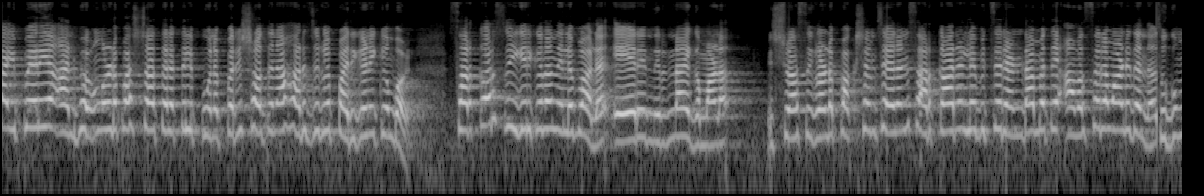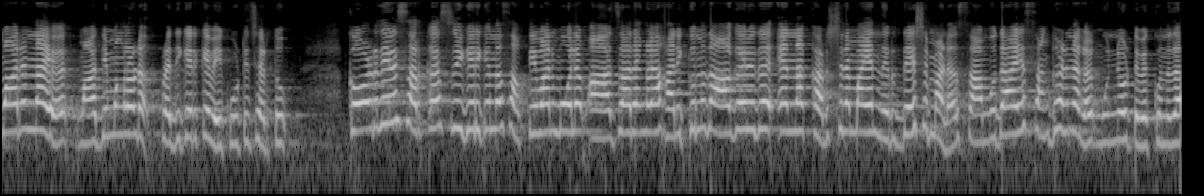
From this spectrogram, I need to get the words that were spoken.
കൈപ്പേറിയ അനുഭവങ്ങളുടെ പശ്ചാത്തലത്തിൽ പുനഃപരിശോധനാ ഹർജികൾ പരിഗണിക്കുമ്പോൾ സർക്കാർ സ്വീകരിക്കുന്ന നിലപാട് ഏറെ നിർണായകമാണ്. വിശ്വാസികളുടെ പക്ഷം ചേരാൻ സർക്കാരിന് ലഭിച്ച രണ്ടാമത്തെ അവസരമാണിതെന്ന് സുകുമാരൻ നായർ മാധ്യമങ്ങളോട് പ്രതികരിക്കവേ കൂട്ടിച്ചേർത്തു. കോടതിയിൽ സർക്കാർ സ്വീകരിക്കുന്ന സത്യവാൻ മൂലം ആചാരങ്ങളെ ഹനിക്കുന്നതാകരുത് എന്ന കർശനമായ നിർദ്ദേശമാണ് സമുദായ സംഘടനകൾ മുന്നോട്ട് വെക്കുന്നത്.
